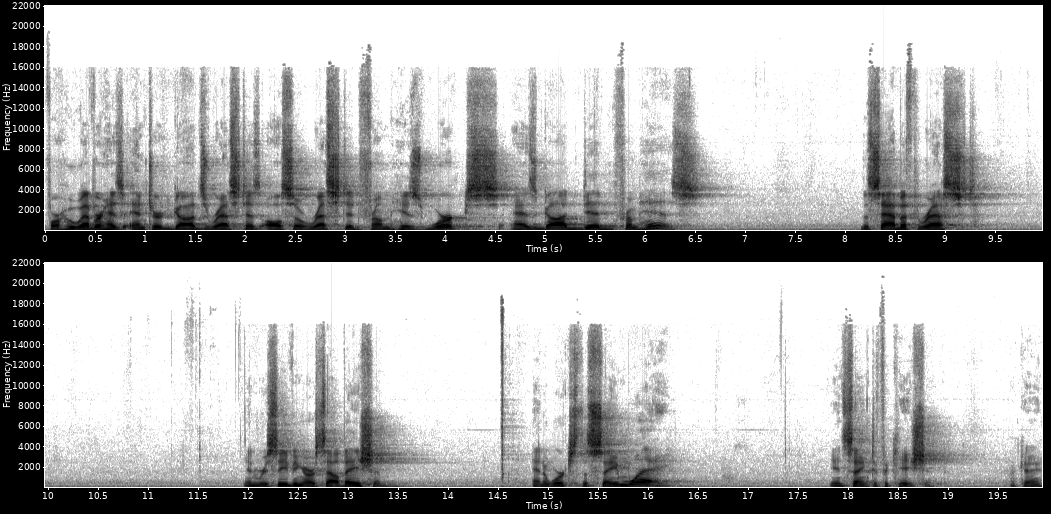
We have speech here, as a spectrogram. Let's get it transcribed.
For whoever has entered God's rest has also rested from his works as God did from his. The Sabbath rest in receiving our salvation. And it works the same way in sanctification. Okay?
